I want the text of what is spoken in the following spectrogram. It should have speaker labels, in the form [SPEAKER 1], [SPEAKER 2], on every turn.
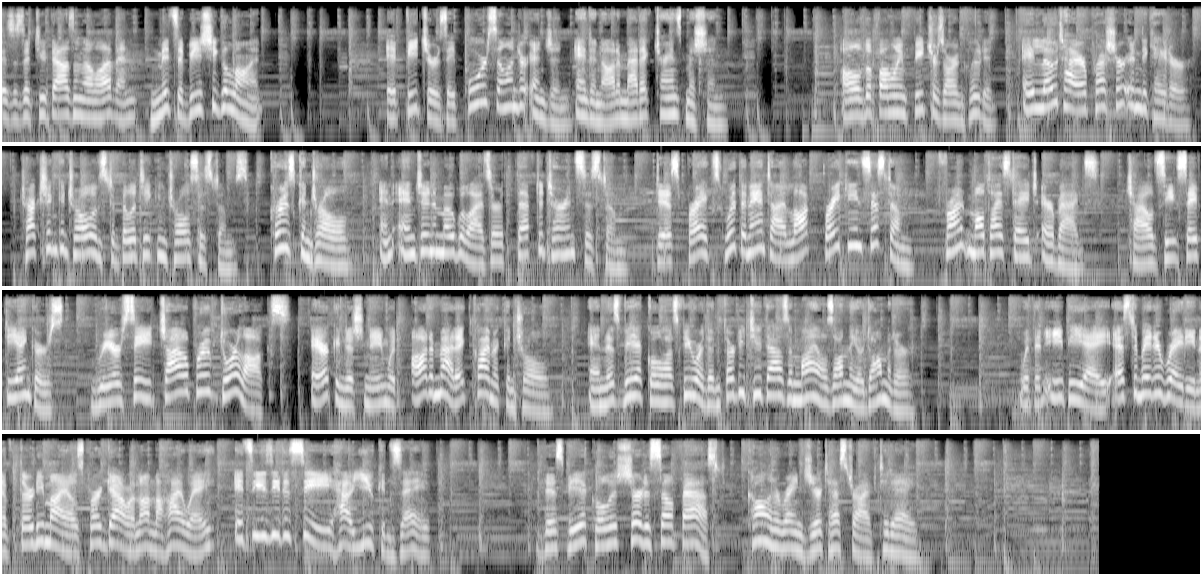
[SPEAKER 1] This is a 2011 Mitsubishi Galant. It features a four-cylinder engine and an automatic transmission. All of the following features are included. A low tire pressure indicator, traction control and stability control systems, cruise control, an engine immobilizer theft deterrent system, disc brakes with an anti-lock braking system, front multi-stage airbags, child seat safety anchors, rear seat child-proof door locks, air conditioning with automatic climate control, and this vehicle has fewer than 32,000 miles on the odometer. With an EPA estimated rating of 30 miles per gallon on the highway, it's easy to see how you can save. This vehicle is sure to sell fast. Call and arrange your test drive today.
